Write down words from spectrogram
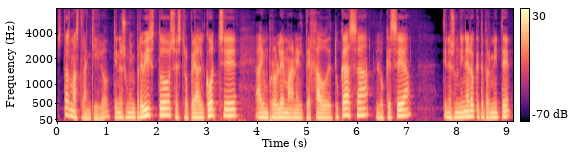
estás más tranquilo. Tienes un imprevisto, se estropea el coche, hay un problema en el tejado de tu casa, lo que sea. Tienes un dinero que te permite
